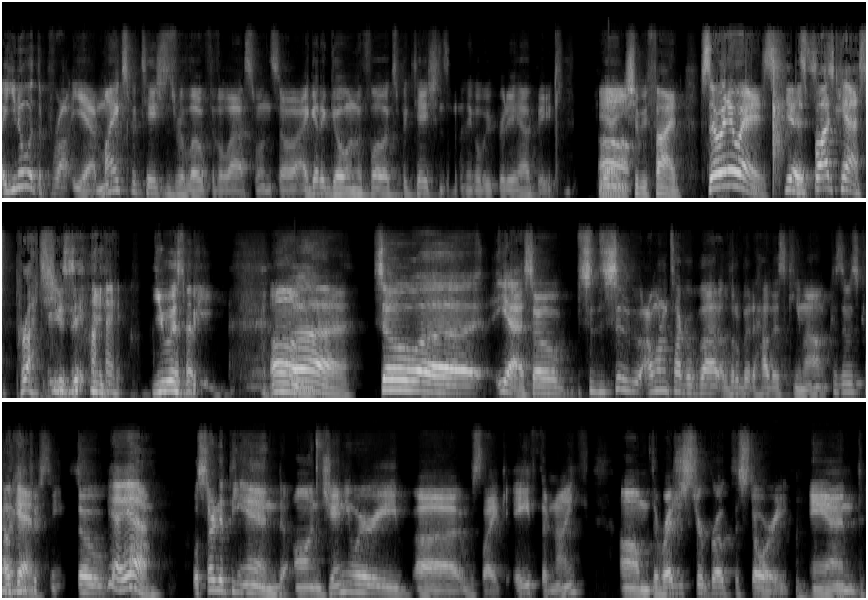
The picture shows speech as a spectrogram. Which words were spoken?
Uh, You know what the pro? Yeah, my expectations were low for the last one, so I got to go in with low expectations, and I think I'll be pretty happy. Yeah, Uh, you should be fine. So, anyways, yes, this podcast brought to you by. USB. Um, Uh, so uh, yeah, so, so so I want to talk about a little bit how this came out because it was kind Okay. of interesting. So Yeah, yeah. um, we'll start at the end on January. Uh, it was like eighth or 9th. Um, the register broke the story, and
